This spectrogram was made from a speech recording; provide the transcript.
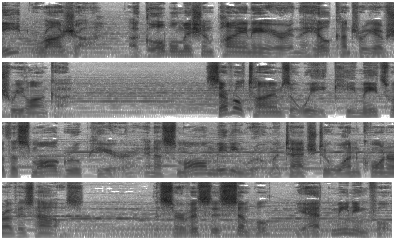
Meet Raja, a global mission pioneer in the hill country of Sri Lanka. Several times a week, he meets with a small group here in a small meeting room attached to one corner of his house. The service is simple, yet meaningful.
